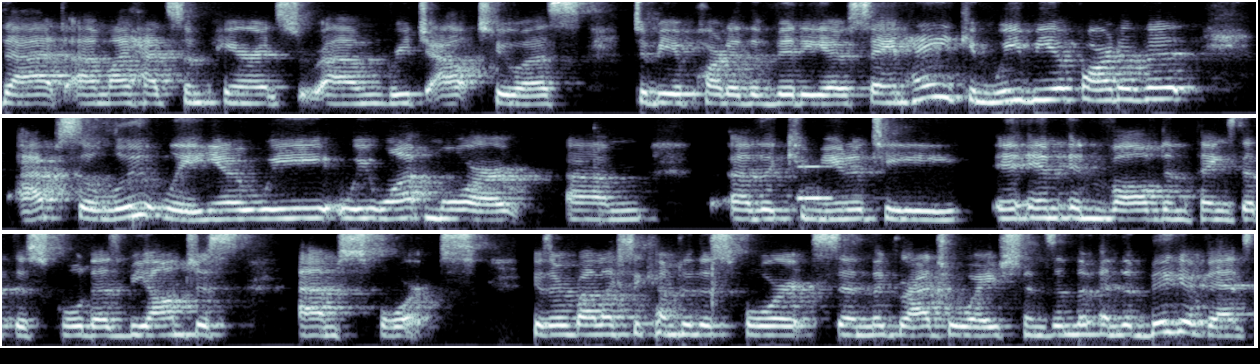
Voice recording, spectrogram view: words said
that um, I had some parents um, reach out to us to be a part of the video saying, hey, can we be a part of it? Absolutely. You know, we, we want more um, of the community in, involved in things that the school does beyond just um, sports. Because everybody likes to come to the sports and the graduations and the, and the big events.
